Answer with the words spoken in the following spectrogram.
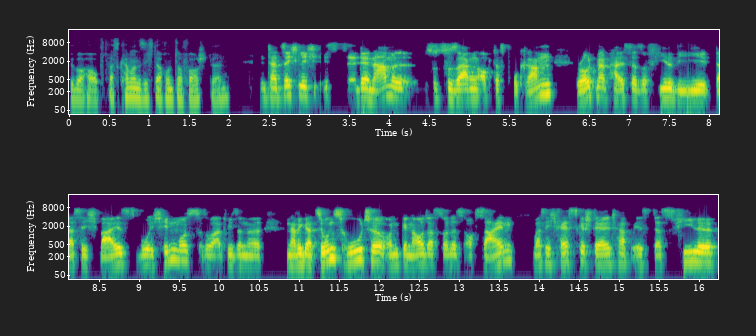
überhaupt? Was kann man sich darunter vorstellen? Tatsächlich ist äh, der Name sozusagen auch das Programm. Roadmap heißt ja so viel wie, dass ich weiß, wo ich hin muss, so eine Art wie so eine Navigationsroute und genau das soll es auch sein. Was ich festgestellt habe, ist, dass viele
